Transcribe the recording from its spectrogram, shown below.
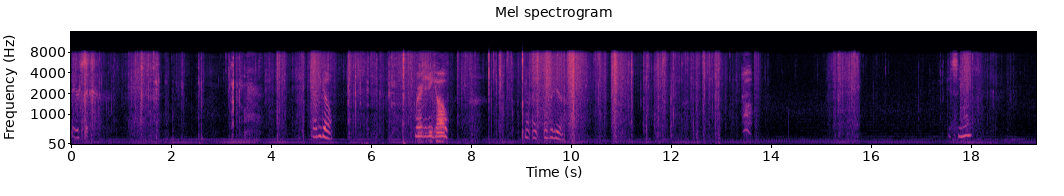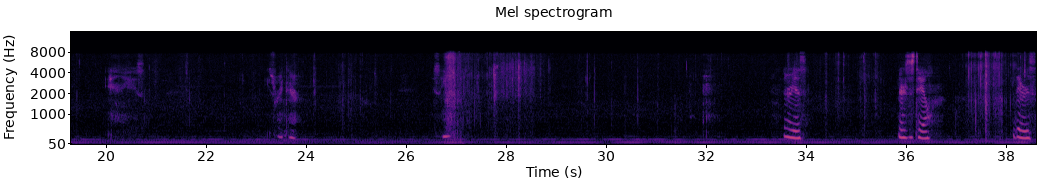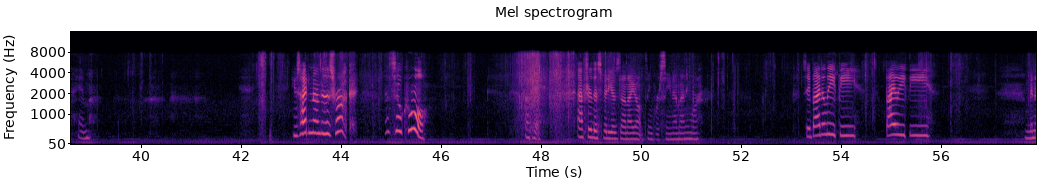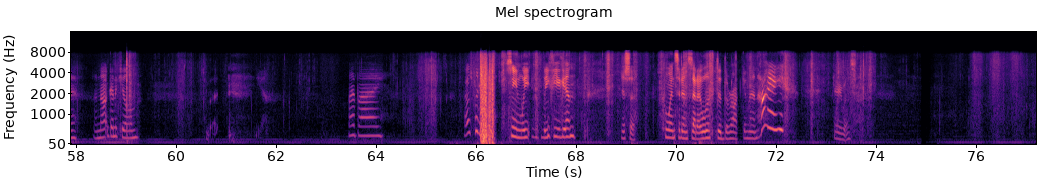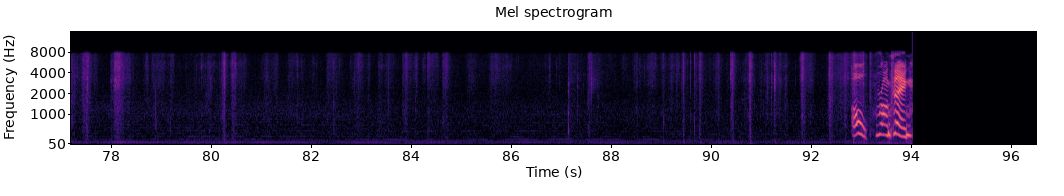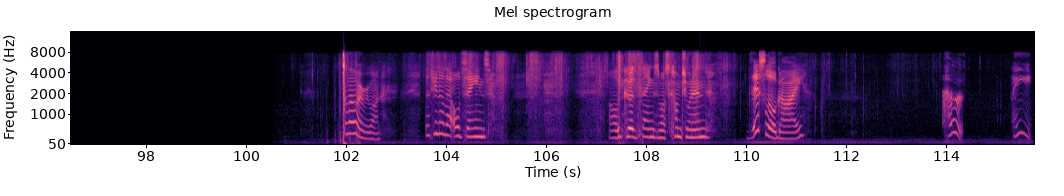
Bigger stick. Where'd he go? Where did he go? Not like over here. you see him? He's, he's right there. You see him? There he is. There's his tail. There's him. He was hiding under this rock. That's so cool. Okay. After this video's done, I don't think we're seeing him anymore. Say bye to Leafy. Bye, Leafy. I'm gonna, I'm not gonna kill him. But, yeah. Bye bye. That was pretty cool. Seeing Le- Leafy again. Just a coincidence that I lifted the rock and then, hi! There he was. Oh, wrong thing. Everyone. Don't you know that old sayings? All good things must come to an end. This little guy hurt. He.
